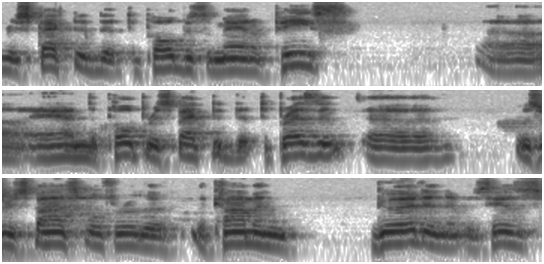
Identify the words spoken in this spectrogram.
respected that the Pope is a man of peace. Uh, and the Pope respected that the President was responsible for the, the common good, and it was his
